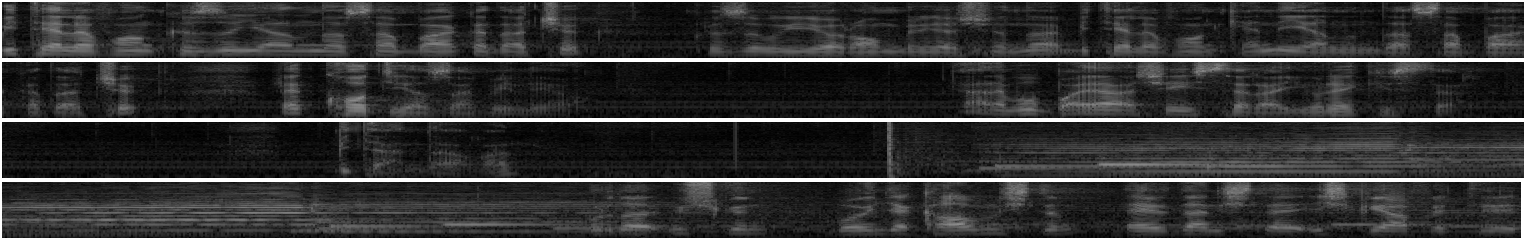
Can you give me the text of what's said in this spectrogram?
bir telefon kızın yanında sabaha kadar açık. Kızı uyuyor 11 yaşında. Bir telefon kendi yanında sabaha kadar açık ve kod yazabiliyor. Yani bu bayağı şey ister, ha, yürek ister. Bir tane daha var. Burada üç gün boyunca kalmıştım. Evden işte iş kıyafeti,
